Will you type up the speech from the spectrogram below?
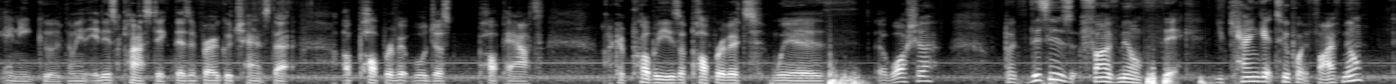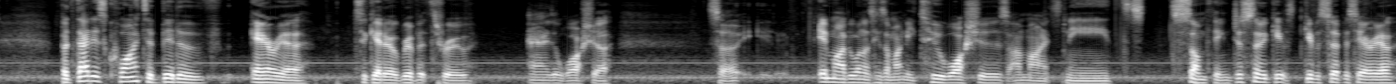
any good. I mean, it is plastic. There's a very good chance that a pop rivet will just pop out. I could probably use a pop rivet with a washer, but this is 5 mil thick. You can get 2.5 mil, but that is quite a bit of area to get a rivet through and a washer. So it might be one of those things I might need two washers, I might need something just so it gives give a surface area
